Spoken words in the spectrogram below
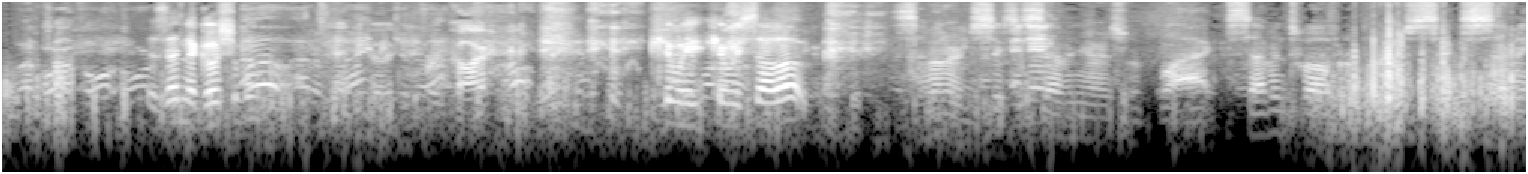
Or, or, or, or, Is that negotiable? no, out of Miami to the For a car. Can we can we sell out? 767 yards for black, 712 for the blue, 679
